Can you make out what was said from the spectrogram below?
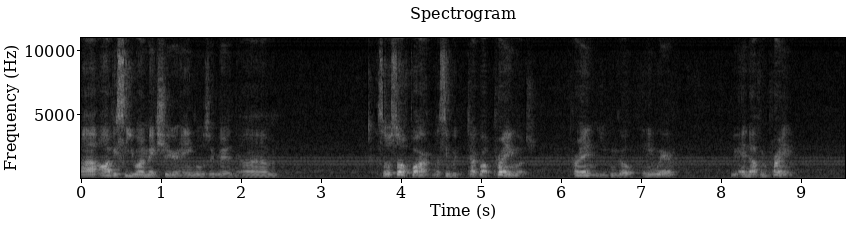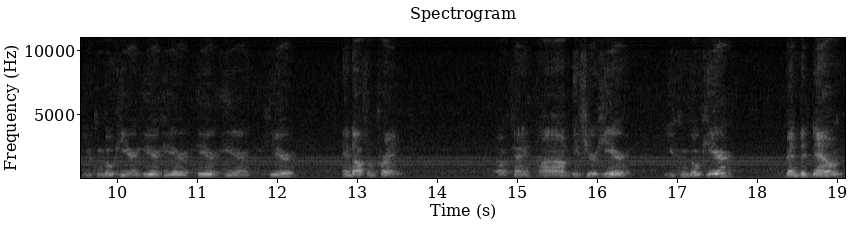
Uh, obviously you want to make sure your angles are good. Um, so, so far, let's see, we talk about praying much praying, you can go anywhere. You end off in praying. You can go here, here, here, here, here, here, end off in praying. Okay? Um, if you're here, you can go here, bend it down,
